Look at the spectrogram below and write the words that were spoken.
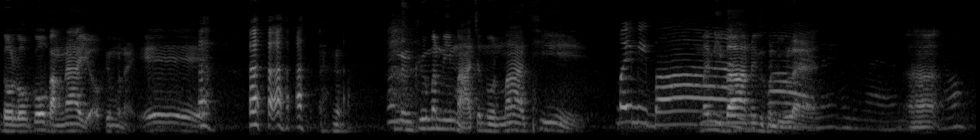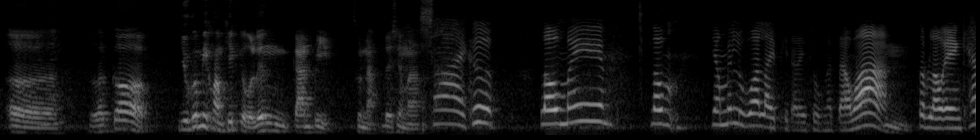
โดนโลโก้บังหน้าอยู่เอาขึ้นมาหน่อยเอ๊ะหนึ่งคือมันมีหมาจำนวนมากที่ ไม่มีบ้านไม่มีบ้านไม่มีคนดูแลใช่ไม่มีคนดูแลอ่าฮะเนอะเออแล้วก็ยูก็มีความคิดเกี่ยวกับเรื่องการบรีดสุนัขด้วยใช่ไหมใช่คือเราไม่เรายังไม่รู้ว่าอะไรผิดอะไรถูกนะแต่ว่าอืมสำหรับเราเองแค่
